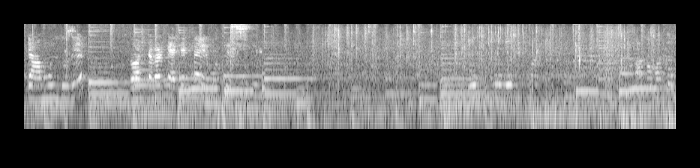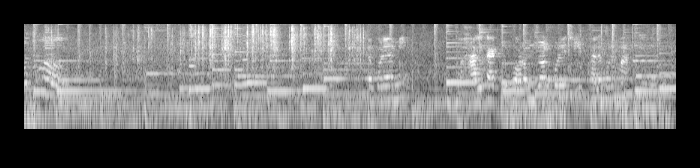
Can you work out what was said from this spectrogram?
এটা আমুল দুধের দশ টাকার প্যাকেটটা এর মধ্যে দিয়ে দেবো। তারপরে আমি হালকা একটু গরম জল করেছি, ভালো করে মাখিয়ে নেব।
